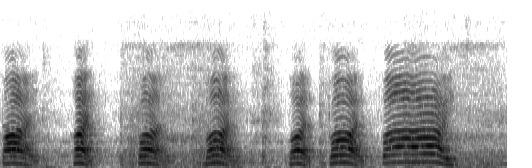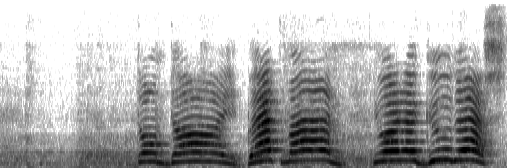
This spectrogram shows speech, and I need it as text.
fight, fight, fight, fight. Fight, fight, fight! Don't die! Batman! You are a good ass!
